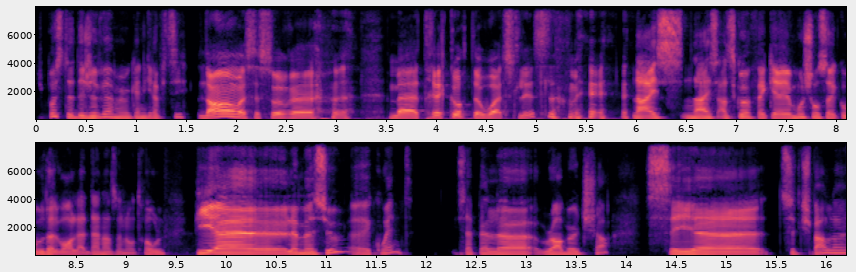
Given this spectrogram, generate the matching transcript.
Je sais pas si tu as déjà vu American Graffiti. Non, mais c'est sur euh, ma très courte watchlist. mais... Nice, nice. En tout cas, fait que moi, je trouve ça cool de le voir là-dedans dans un autre rôle. Puis euh, le monsieur, euh, Quint, il s'appelle euh, Robert Shaw. C'est. euh, tu sais de qui je parle, là?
